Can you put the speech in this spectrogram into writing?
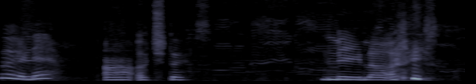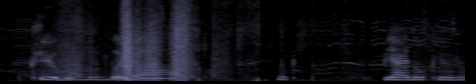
böyle. Aa açtı. Leyla. Okuyordum burada ya. Bak. Bir yerde okuyorum.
